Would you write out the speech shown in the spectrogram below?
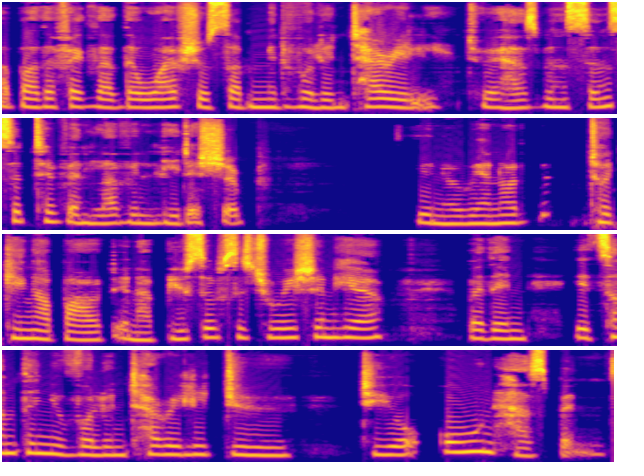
about the fact that the wife should submit voluntarily to her husband's sensitive and loving leadership. You know, we are not talking about an abusive situation here, but then it's something you voluntarily do to your own husband.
